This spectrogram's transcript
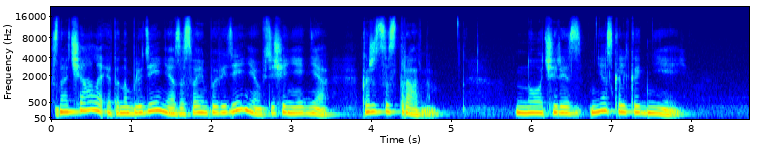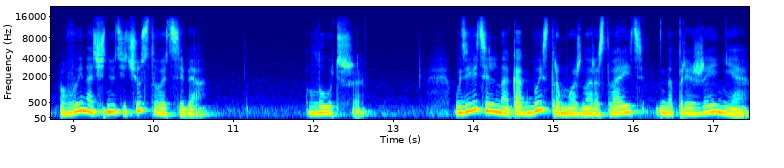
Сначала это наблюдение за своим поведением в течение дня кажется странным, но через несколько дней вы начнете чувствовать себя лучше. Удивительно, как быстро можно растворить напряжение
